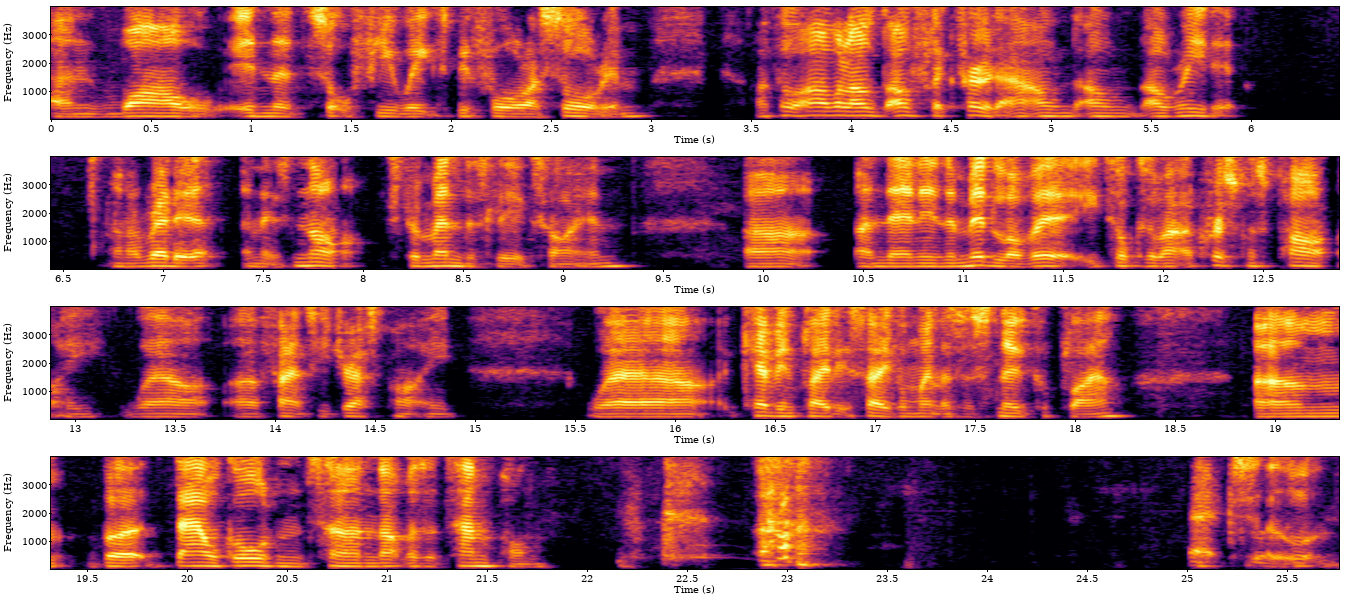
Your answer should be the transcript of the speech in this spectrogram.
And while in the sort of few weeks before I saw him, I thought, oh well, I'll, I'll flick through that, I'll, I'll I'll read it, and I read it, and it's not tremendously exciting. Uh, and then in the middle of it, he talks about a Christmas party where a fancy dress party where Kevin played it safe and went as a snooker player. Um, but Dale Gordon turned up as a tampon. Excellent.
